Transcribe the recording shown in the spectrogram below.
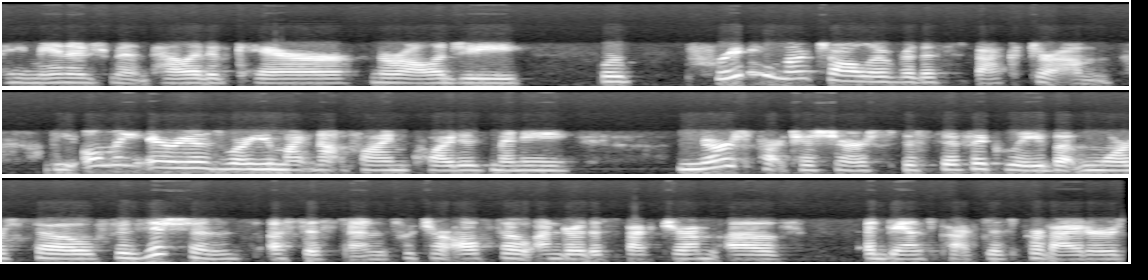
pain management, palliative care, neurology. We're pretty much all over the spectrum. The only areas where you might not find quite as many nurse practitioners specifically, but more so physician's assistants, which are also under the spectrum of advanced practice providers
